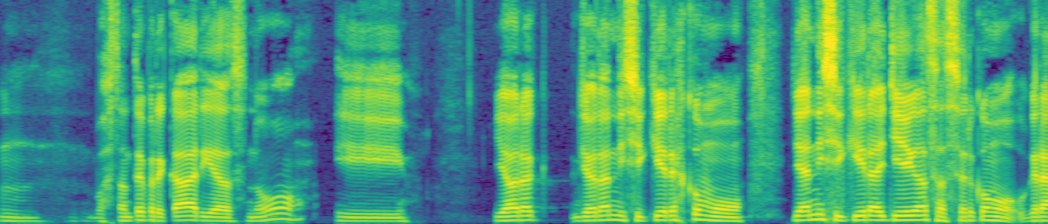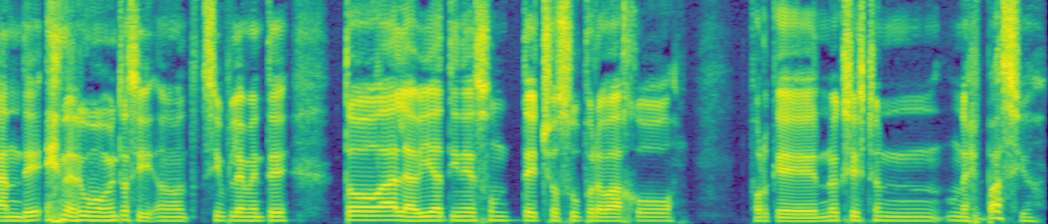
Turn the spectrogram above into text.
mm, bastante precarias, ¿no? Y ahora y ahora ni siquiera es como, ya ni siquiera llegas a ser como grande en algún momento, si, simplemente toda la vida tienes un techo súper bajo porque no existe un, espacio,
